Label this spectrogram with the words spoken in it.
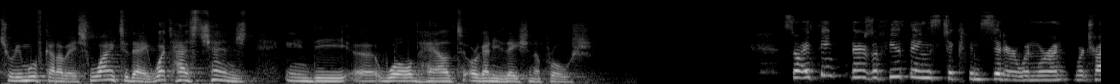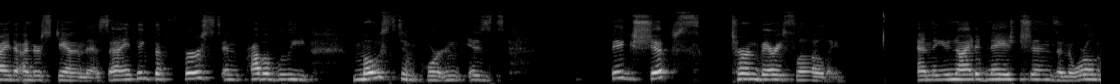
to remove cannabis? Why today? What has changed in the uh, World Health Organization approach? So I think there's a few things to consider when we're we're trying to understand this. And I think the first and probably most important is big ships turn very slowly and the United Nations and the World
